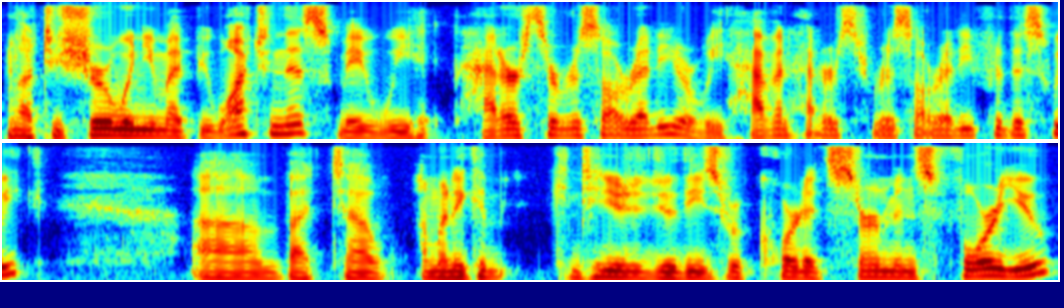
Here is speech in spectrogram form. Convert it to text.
I'm not too sure when you might be watching this. Maybe we had our service already or we haven't had our service already for this week. Um, but uh, I'm going to continue to do these recorded sermons for you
